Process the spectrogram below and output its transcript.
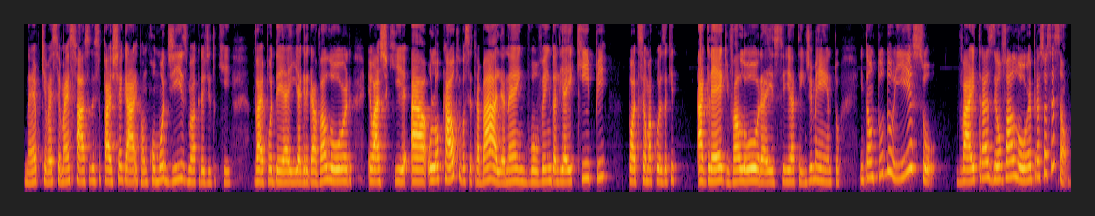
né? Porque vai ser mais fácil desse pai chegar. Então, comodismo, eu acredito que vai poder aí agregar valor. Eu acho que a, o local que você trabalha, né, envolvendo ali a equipe, pode ser uma coisa que agregue valor a esse atendimento. Então, tudo isso vai trazer o valor para a sua sessão.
